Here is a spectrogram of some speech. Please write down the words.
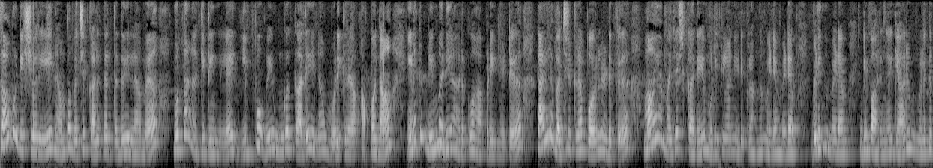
சாமுண்டீஸ்வரியை நம்ப வச்சு கலத்துறது இல்லாமல் முட்டாளாக்கிட்டீங்களே இப்போவே உங்கள் கதையை நான் முடிக்கிறேன். அப்போ தான் எனக்கு நிம்மதியாக இருக்கும் அப்படின்னுட்டு கையில் வச்சிருக்கிற பொருள் எடுத்து மாயா மகேஷ் கதையை முடிக்கலான்னு எடுக்கிறாங்க. மேடம் மேடம் விடுங்க மேடம். இங்கே பாருங்க யாரும் உங்களுக்கு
